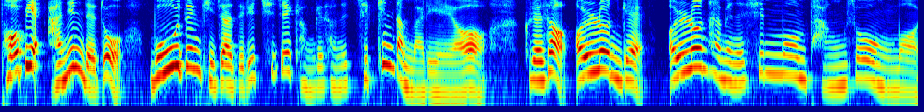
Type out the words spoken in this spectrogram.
법이 아닌데도 모든 기자들이 취재 경계선을 지킨단 말이에요. 그래서 언론계, 언론 하면은 신문, 방송, 뭐,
